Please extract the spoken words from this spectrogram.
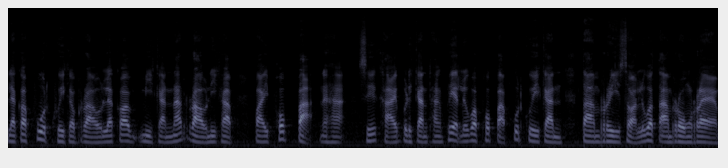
แล้วก็พูดคุยกับเรา แล้วก็มีการนัดเรานี่ครับไปพบปะนะฮะซื้อขายบริการทางเพศ หรือว่าพบปะพูดคุยกันตามรีสอร์ทหรือว่าตามโรงแรม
